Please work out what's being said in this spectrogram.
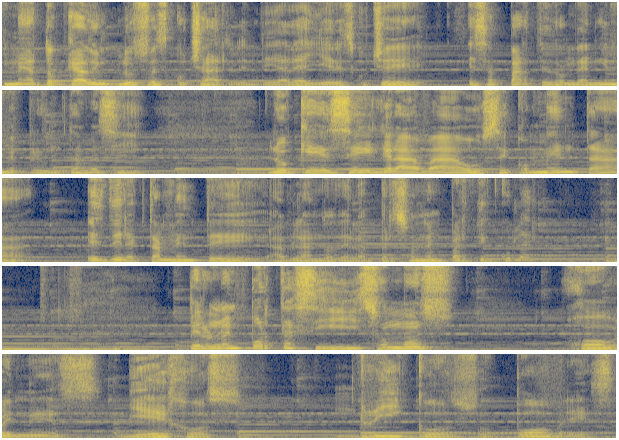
me ha tocado incluso escuchar, el día de ayer escuché esa parte donde alguien me preguntaba si lo que se graba o se comenta es directamente hablando de la persona en particular. Pero no importa si somos jóvenes, viejos, ricos o pobres,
